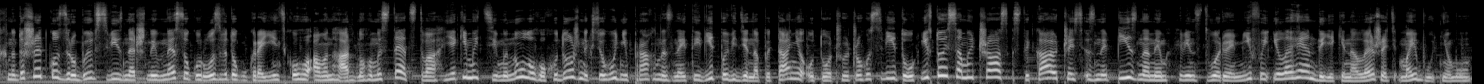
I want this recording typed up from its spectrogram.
Олег Недошитко зробив свій значний внесок у розвиток українського авангардного мистецтва. Як і митці минулого, художник сьогодні прагне знайти відповіді на питання оточуючого світу. І в той самий час, стикаючись з непізнаним, він створює міфи і легенди, які належать майбутньому.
